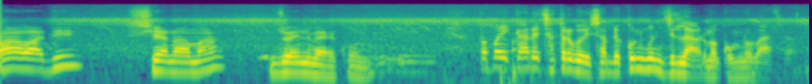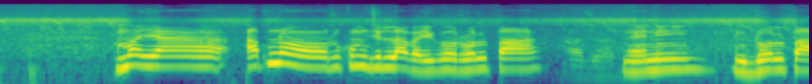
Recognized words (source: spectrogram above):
माओवादी सेनामा जोइन भएको हुँ। तपाईँ कार्यक्षेत्रको हिसाबले कुन कुन जिल्लाहरूमा घुम्नु भएको छ? म यहाँ आफ्नो रुकुम जिल्ला भइगयो रोल्पा अनि डोल्पा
